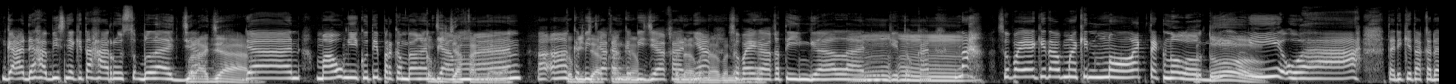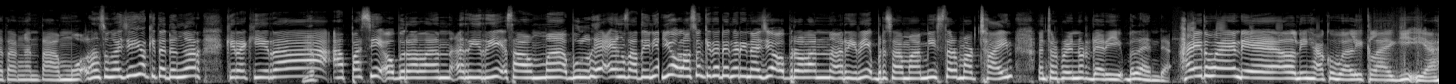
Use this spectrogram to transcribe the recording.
nggak ada habisnya kita harus belajar, Belajar. dan mau ngikuti perkembangan zaman, ya. Kebijakannya. kebijakan-kebijakannya Benar, benar, supaya nggak ketinggalan gitu kan. Nah, supaya kita makin melek teknologi Betul. nih, wah, tadi kita kedatangan tamu. Langsung aja yuk kita dengar kira-kira apa sih obrolan Riri sama Bule yang satu ini. Yuk langsung kita dengerin aja obrolan Riri bersama Mr. Martijn, entrepreneur dari Belanda. Hai teman Del, nih aku balik lagi ya,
